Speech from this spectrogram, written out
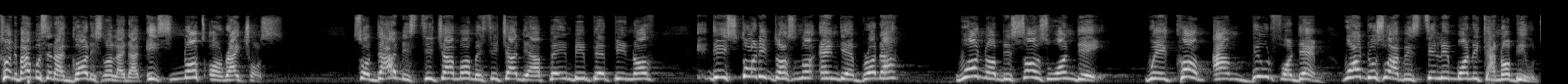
So the Bible said that God is not like that. It's not unrighteous. So dad is teacher, mom is teacher, they are paying, being paid enough. The story does not end there, brother. One of the sons one day will come and build for them what those who have been stealing money cannot build.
